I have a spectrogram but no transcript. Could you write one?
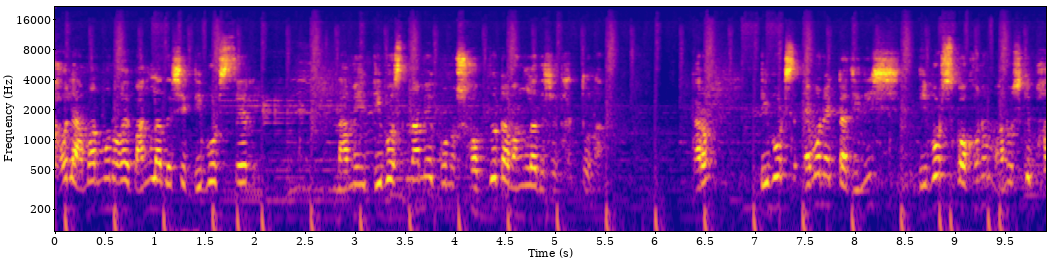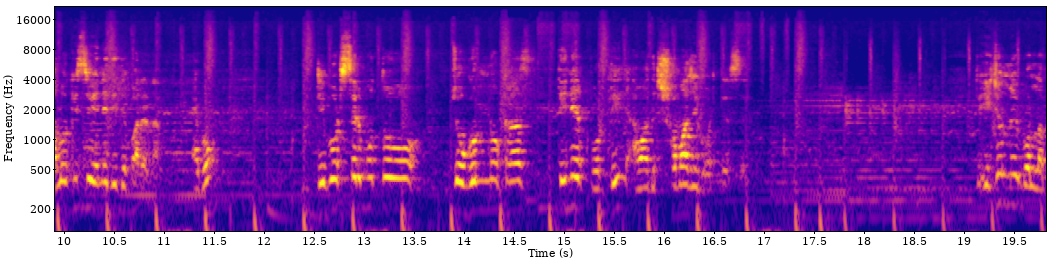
তাহলে আমার মনে হয় বাংলাদেশে ডিভোর্সের নামে ডিভোর্স নামে কোনো শব্দটা বাংলাদেশে থাকতো না। কারণ ডিভোর্স এমন একটা জিনিস ডিভোর্স কখনো মানুষকে ভালো কিছু এনে দিতে পারে না। এবং ডিভোর্সের মতো জঘন্য কাজ দিনের পর দিন আমাদের সমাজে ঘটতেছে। তো এই জন্যই বললাম,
